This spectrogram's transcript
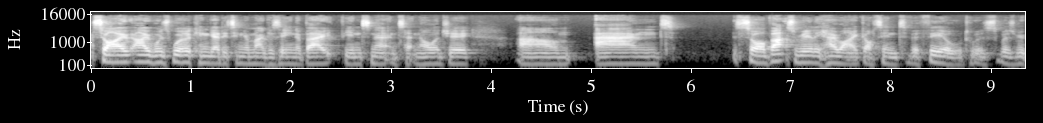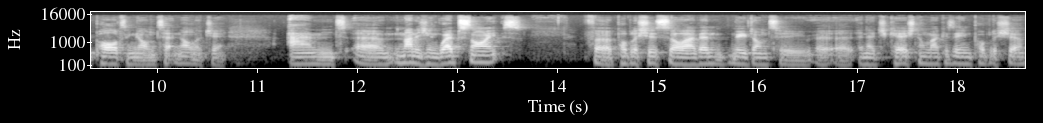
so I, I, was working editing a magazine about the internet and technology, and so that's really how I got into the field was was reporting on technology and um, managing websites for publishers. So I then moved on to a, an educational magazine publisher,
